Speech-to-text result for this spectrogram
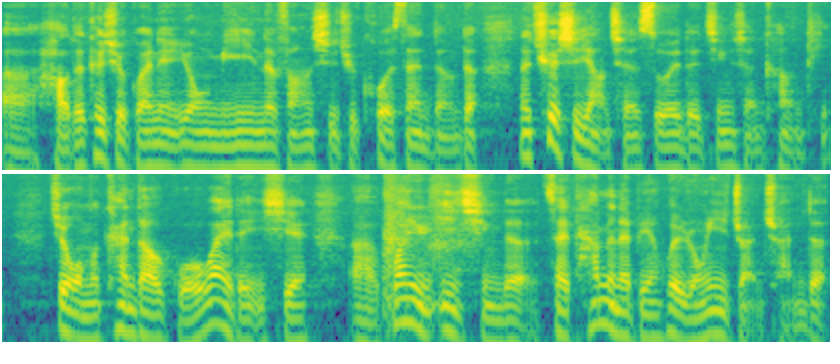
呃好的科学观念用迷因的方式去扩散等等，那确实养成所谓的精神抗体。就我们看到国外的一些呃关于疫情的，在他们那边会容易转传的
